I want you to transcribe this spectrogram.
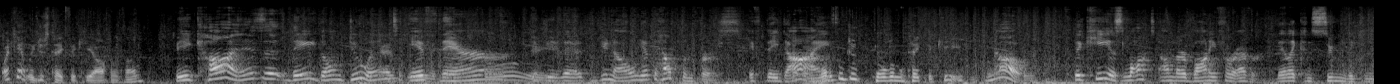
Why can't we just take the key off of them? Because they don't do it As if they're, fully. if you, they're- you know, you have to help them first. If they die... What if we just kill them and take the key? no. The key is locked on their body forever. They like consume the key.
